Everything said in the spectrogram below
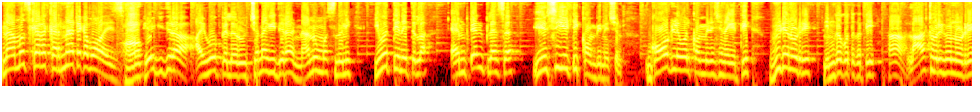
ನಮಸ್ಕಾರ ಕರ್ನಾಟಕ ಬಾಯ್ಸ್? ಹೇಗಿದ್ದೀರಾ? ಐ ಹೋಪ್ ಎಲ್ಲರೂ ಚೆನ್ನಾಗಿದ್ದೀರಾ. ನಾನು ಮಸ್ಲನಿ ಇವತ್ತೇನೈತಿಲ್ಲ M ten plus A C E T combination god level combination ಆಗೈತಿ. ವಿಡಿಯೋ ನೋಡ್ರಿ ನಿಮ್ಗ ಗೊತ್ತಾಗತಿ. ಹಾ ಲಾಸ್ಟ್ ವರೆಗೂ ನೋಡ್ರಿ.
